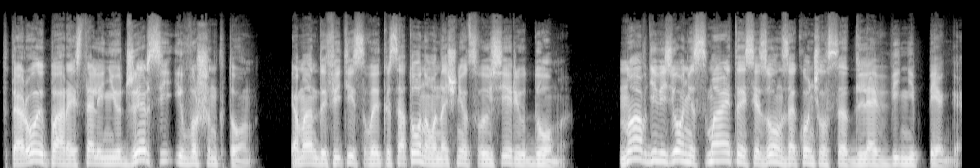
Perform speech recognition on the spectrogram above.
Второй парой стали Нью-Джерси и Вашингтон. Команда Фетисова и Касатонова начнет свою серию дома. Ну а в дивизионе Смайта сезон закончился для Виннипега.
